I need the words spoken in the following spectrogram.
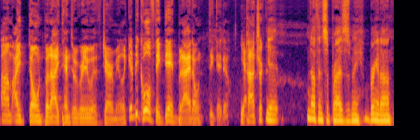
Um, I don't, but I tend to agree with Jeremy. Like, it'd be cool if they did, but I don't think they do. Yeah. Patrick? Yeah, nothing surprises me. Bring it on.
